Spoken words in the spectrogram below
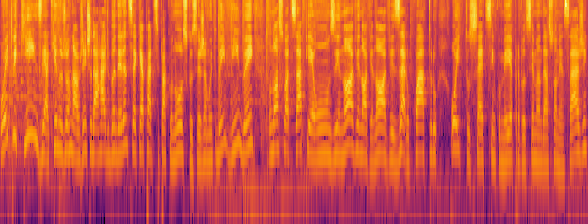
8 e 15 aqui no Jornal Gente da Rádio Bandeirantes. Você quer participar conosco? Seja muito bem-vindo, hein? O nosso WhatsApp é 11 999 04 8756 para você mandar a sua mensagem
